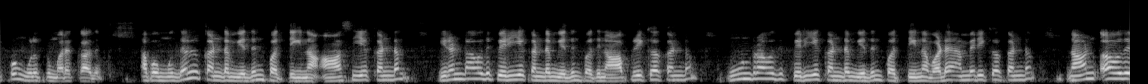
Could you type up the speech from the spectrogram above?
இப்போ உங்களுக்கு மறக்காது. அப்போ முதல் கண்டம் எதுன்னு பாத்தீங்கன்னா ஆசிய கண்டம். இரண்டாவது பெரிய கண்டம் எதுன்னு பாத்தீங்கன்னா ஆப்பிரிக்கா கண்டம். மூன்றாவது பெரிய கண்டம் எதுன்னு பாத்தீங்கன்னா வட அமெரிக்கா கண்டம். நான்காவது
